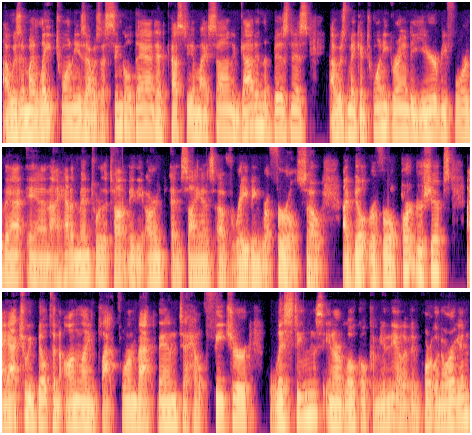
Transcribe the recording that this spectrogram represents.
I was in my late 20s. I was a single dad, had custody of my son, and got in the business I was making 20 grand a year before that. And I had a mentor that taught me the art and science of raving referrals. So I built referral partnerships. I actually built an online platform back then to help feature listings in our local community. I lived in Portland, Oregon.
